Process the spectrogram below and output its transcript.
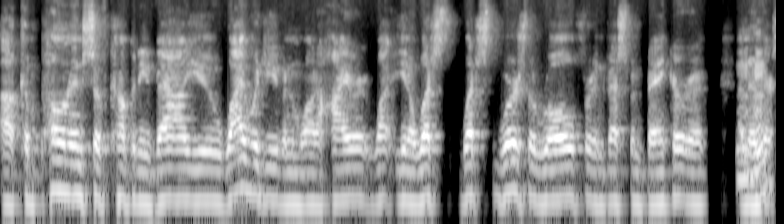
uh, components of company value. Why would you even want to hire? What you know? What's what's where's the role for investment banker or an mm-hmm. investment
